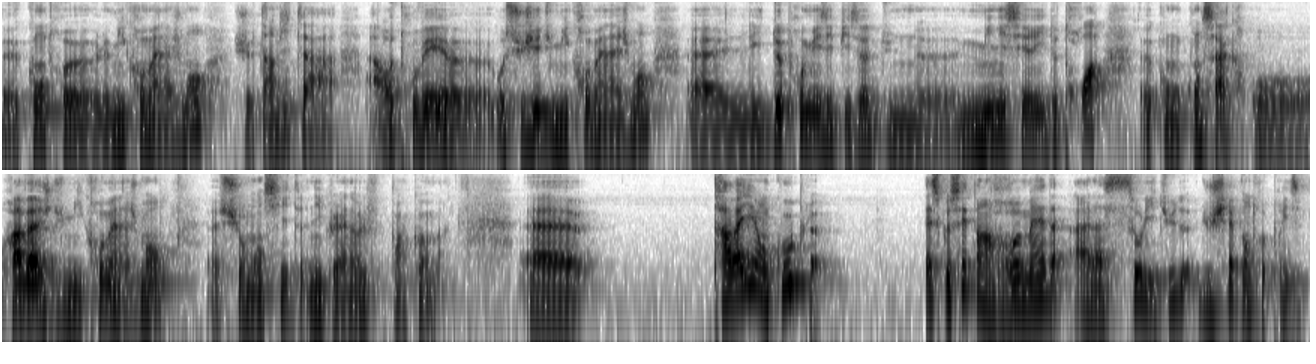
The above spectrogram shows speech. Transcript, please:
euh, contre le micromanagement. Je t'invite à, retrouver euh, au sujet du micromanagement euh, les deux premiers épisodes d'une mini-série de trois qu'on consacre au ravage du micromanagement sur mon site nicolanolf.com. travailler en couple, est-ce que c'est un remède à la solitude du chef d'entreprise?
